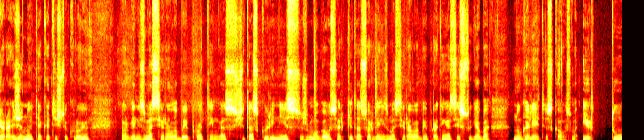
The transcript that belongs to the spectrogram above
Gera žinutė, kad iš tikrųjų organizmas yra labai protingas, šitas kūrinys žmogaus ar kitas organizmas yra labai protingas, jis sugeba nugalėti skausmą. Ir tų,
